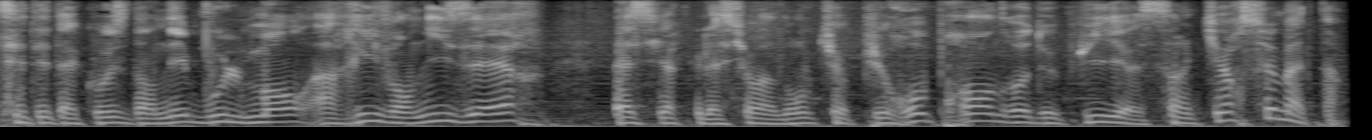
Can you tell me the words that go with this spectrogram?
C'était à cause d'un éboulement à Rive en Isère. La circulation a donc pu reprendre depuis 5 heures ce matin.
